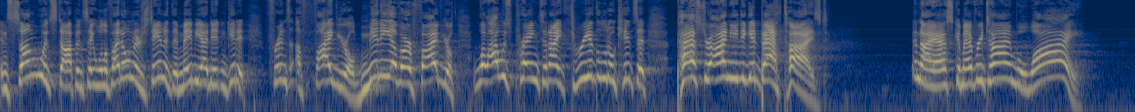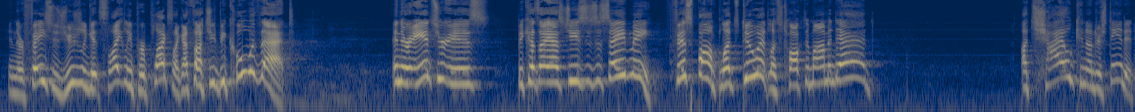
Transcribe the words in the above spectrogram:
And some would stop and say, well, if I don't understand it, then maybe I didn't get it. Friends, a five year old, many of our five year olds, while I was praying tonight, three of the little kids said, Pastor, I need to get baptized. And I ask them every time, well, why? And their faces usually get slightly perplexed, like, I thought you'd be cool with that. And their answer is, because I asked Jesus to save me. Fist bump, let's do it. Let's talk to mom and dad. A child can understand it,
